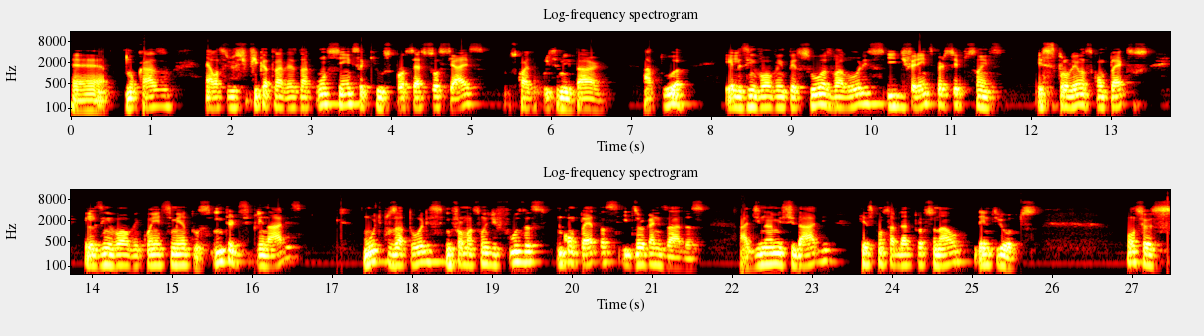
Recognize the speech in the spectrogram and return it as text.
É, no caso, ela se justifica através da consciência que os processos sociais, nos quais a polícia militar atua, eles envolvem pessoas, valores e diferentes percepções. Esses problemas complexos, eles envolvem conhecimentos interdisciplinares, múltiplos atores, informações difusas, incompletas e desorganizadas, a dinamicidade, responsabilidade profissional, dentre outros. Bom, senhores,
